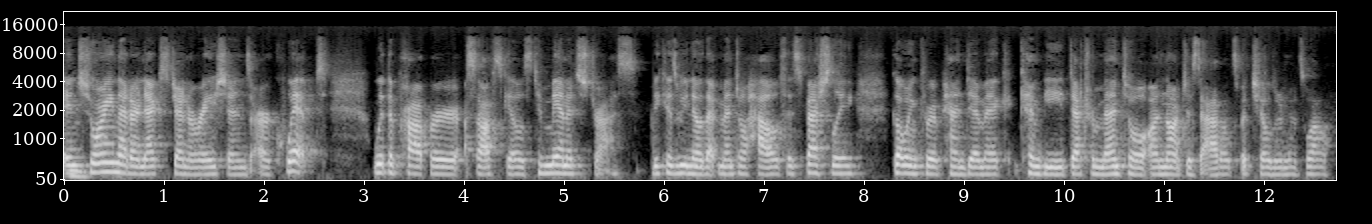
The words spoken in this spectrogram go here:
mm. ensuring that our next generations are equipped with the proper soft skills to manage stress because we know that mental health, especially going through a pandemic, can be detrimental on not just adults but children as well.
